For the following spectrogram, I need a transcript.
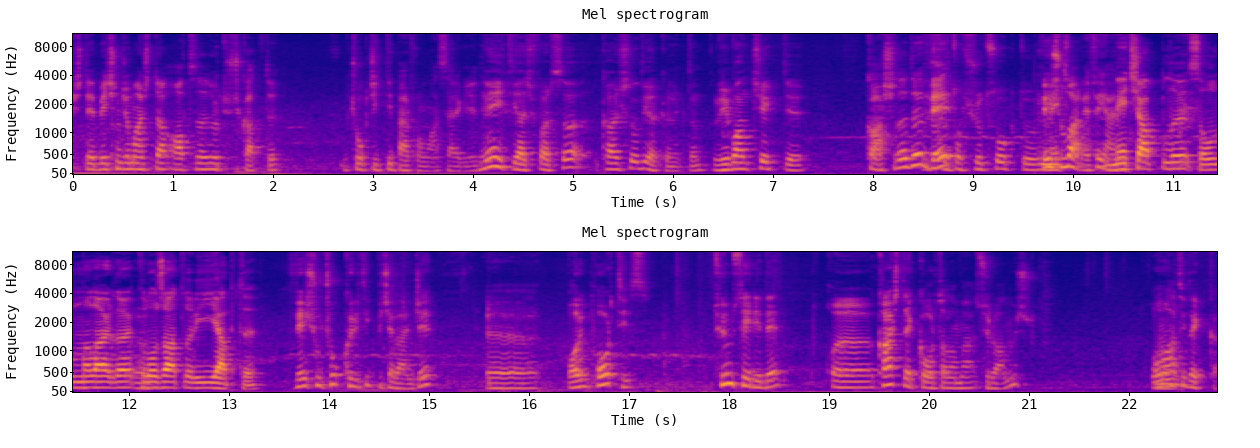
işte 5. maçta 6'da 4 üçlük attı. Çok ciddi performans sergiledi. Ne ihtiyaç varsa karşıladı ya Connington. Rebound çekti. Karşıladı ve Şut, şut soktu. ve şu var Efe yani. Matchup'lı savunmalarda closeout'ları iyi yaptı. Ve şu çok kritik bir şey bence. Ee, Bobby Portis tüm seride e, kaç dakika ortalama süre almış? 16 dakika.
